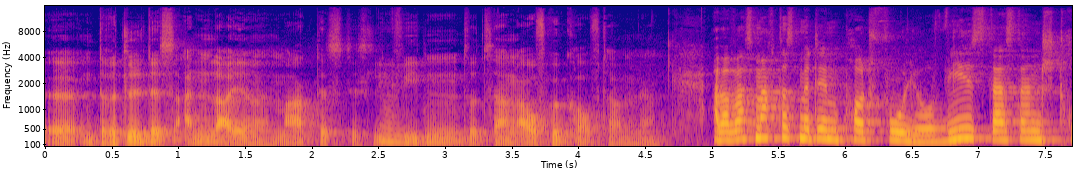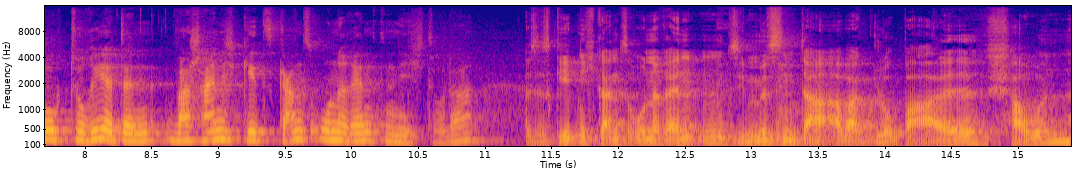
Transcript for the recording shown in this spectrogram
ein Drittel des Anleihemarktes, des. Liquiden sozusagen aufgekauft haben. Ja. Aber was macht das mit dem Portfolio? Wie ist das dann strukturiert? Denn wahrscheinlich geht es ganz ohne Renten nicht, oder? Also es geht nicht ganz ohne Renten. Sie müssen da aber global schauen.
